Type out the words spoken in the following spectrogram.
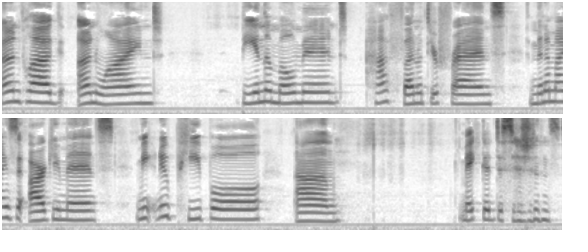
unplug, unwind, be in the moment, have fun with your friends, minimize the arguments, meet new people, um, make good decisions.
